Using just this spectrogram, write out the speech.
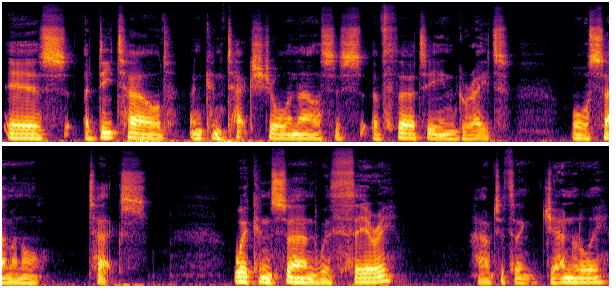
is a detailed and contextual analysis of 13 great or seminal texts. We're concerned with theory, how to think generally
